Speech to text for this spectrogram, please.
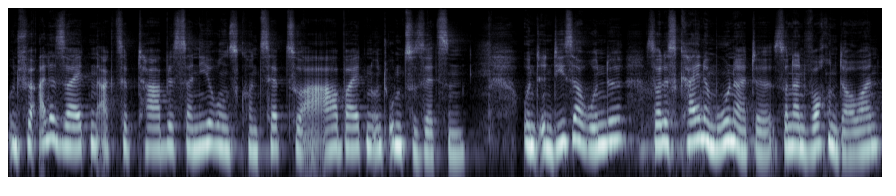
und für alle Seiten akzeptables Sanierungskonzept zu erarbeiten und umzusetzen. Und in dieser Runde soll es keine Monate, sondern Wochen dauern,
